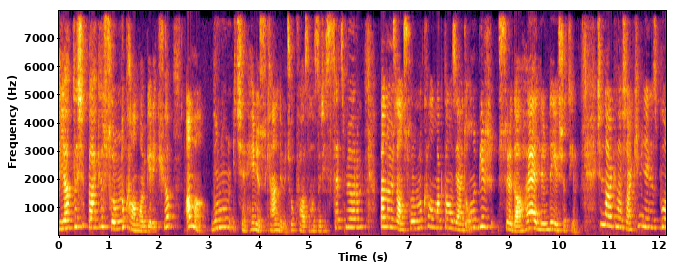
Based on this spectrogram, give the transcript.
yaklaşıp belki de sorumluluk almam gerekiyor. Ama bunun için henüz kendimi çok fazla hazır hissetmiyorum. Ben o yüzden sorumluluk almaktan ziyade onu bir süre daha hayallerimde yaşatayım. Şimdi arkadaşlar kimileriniz bu,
